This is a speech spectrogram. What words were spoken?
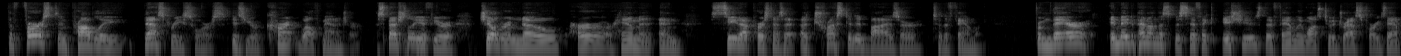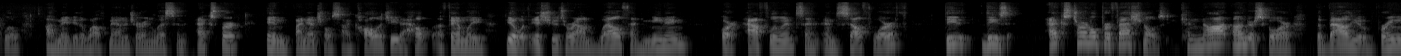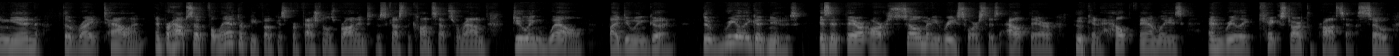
The first and probably best resource is your current wealth manager, especially mm-hmm. if your children know her or him and, and see that person as a, a trusted advisor to the family. From there, it may depend on the specific issues that a family wants to address. For example, uh, maybe the wealth manager enlists an expert in financial psychology to help a family deal with issues around wealth and meaning or affluence and, and self worth. The, these external professionals cannot underscore the value of bringing in the right talent. And perhaps a philanthropy focused professional is brought in to discuss the concepts around doing well by doing good. The really good news is that there are so many resources out there who can help families and really kickstart the process. So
